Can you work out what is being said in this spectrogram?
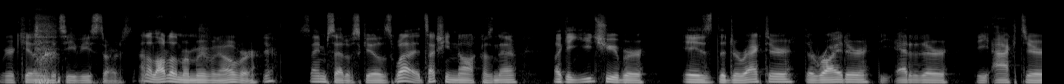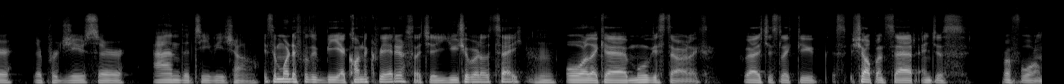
We're killing the TV stars, and a lot of them are moving over. Yeah. same set of skills. Well, it's actually not because now, like a YouTuber is the director, the writer, the editor, the actor, the producer, and the TV channel. Is it more difficult to be a content creator, such a YouTuber, let's say, Mm-hmm. or like a movie star, like who has just like to show up on set and just perform?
